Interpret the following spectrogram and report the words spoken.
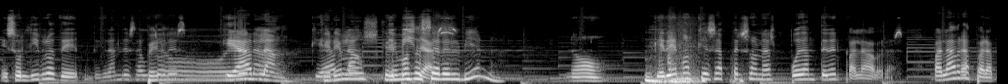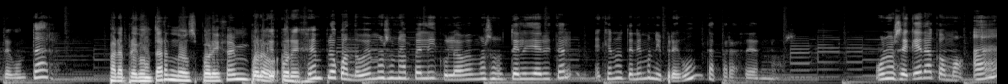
Esos libros de, de grandes autores Pero, que Elena, hablan, que queremos, hablan de queremos vidas. hacer el bien. No, queremos que esas personas puedan tener palabras, palabras para preguntar. Para preguntarnos, por ejemplo. Porque, por ejemplo, cuando vemos una película o vemos un telediario y tal, es que no tenemos ni preguntas para hacernos. Uno se queda como, ah,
